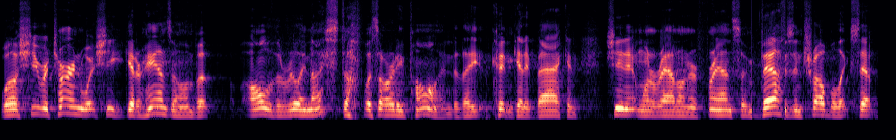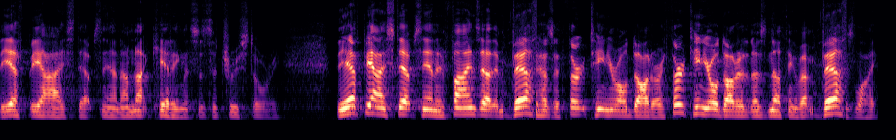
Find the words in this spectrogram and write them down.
Well, she returned what she could get her hands on, but all of the really nice stuff was already pawned. They couldn't get it back, and she didn't want to rat on her friends. So Beth is in trouble, except the FBI steps in. I'm not kidding, this is a true story. The FBI steps in and finds out that Beth has a 13 year old daughter, a 13 year old daughter that knows nothing about Beth's life.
